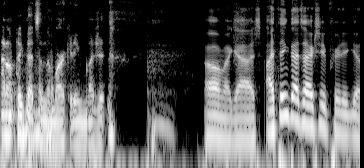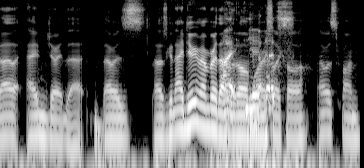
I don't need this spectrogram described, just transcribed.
I don't think that's in the marketing budget. Oh my gosh, I think that's actually pretty good. I, I enjoyed that. That was that was good. I do remember that I- little yeah, motorcycle. That was fun.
